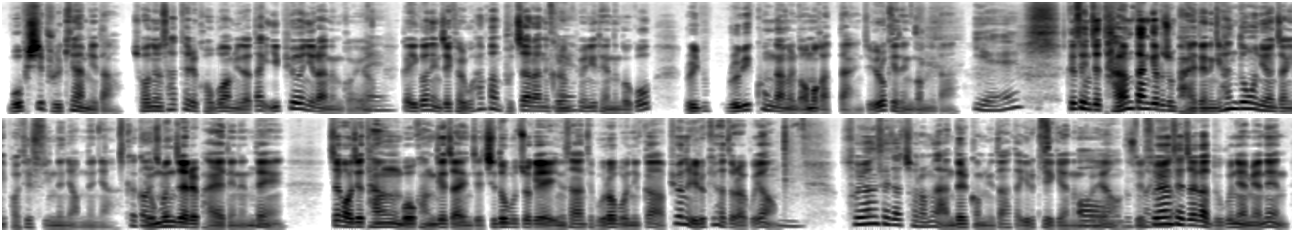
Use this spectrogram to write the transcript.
몹시 불쾌합니다. 저는 사퇴를 거부합니다. 딱 이 표현이라는 거예요. 네. 그러니까 이거는 이제 결국 한판 붙자라는 그런 네. 표현이 되는 거고 루비, 루비 콘 강을 넘어갔다. 이제 이렇게 된 겁니다. 예. 그래서 이제 다음 단계로 좀 봐야 되는 게 한동훈 위원장이 버틸 수 있느냐 없느냐. 그거죠. 요 문제를 봐야 되는데 음. 제가 어제 당모 관계자 이제 지도부 쪽에 인사한테 물어보니까 표현을 이렇게 하더라고요. 음. 소현세자처럼은 안 될 겁니다. 딱 이렇게 얘기하는 어, 거예요. 말이에요? 소현세자가 누구냐면은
